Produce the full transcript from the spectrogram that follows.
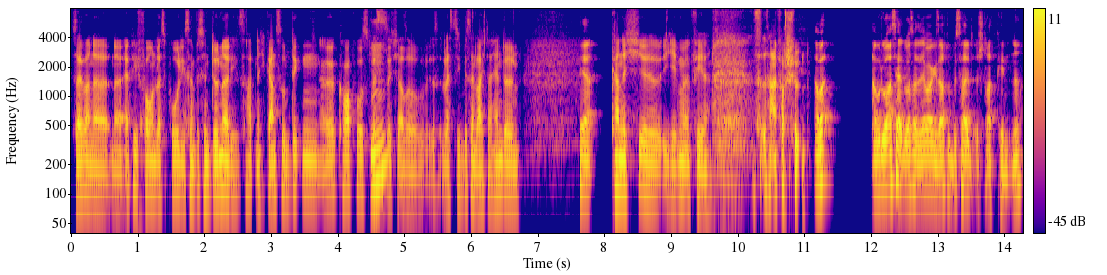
selber eine, eine Epiphone Les Paul, die ist ein bisschen dünner, die ist- hat nicht ganz so einen dicken äh, Korpus, lässt Mhm. sich, also es lässt sich ein bisschen leichter handeln. Ja. Kann ich äh, jedem empfehlen. Es ist einfach schön. Aber, aber du hast ja, du hast ja selber gesagt, du bist halt Stadtkind, ne?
